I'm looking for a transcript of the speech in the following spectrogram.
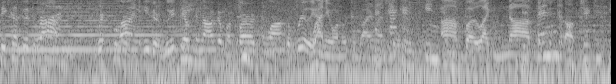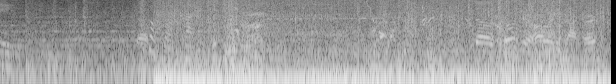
Because with Ryan, with Ryan, either Lucio can knock him or Pharah can knock him, really anyone with environmental. Attackers incoming. Um, but like nothing can Defend stop objective A. that. Go for that. So Soldier already got hurt.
